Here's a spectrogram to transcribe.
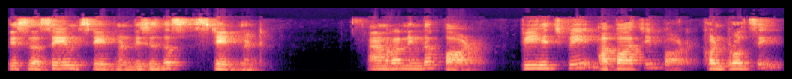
This is the same statement. This is the statement. I am running the pod PHP Apache pod. Control C.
